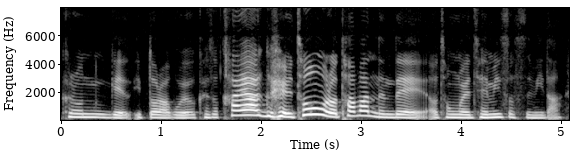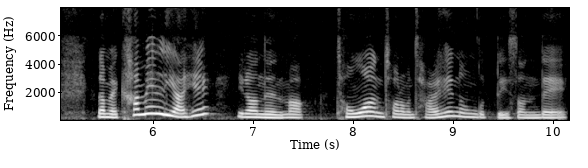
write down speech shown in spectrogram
그런 게 있더라고요. 그래서 카약을 처음으로 타봤는데 어, 정말 재밌었습니다. 그다음에 카멜리아 힐이라는 막 정원처럼 잘 해놓은 곳도 있었는데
